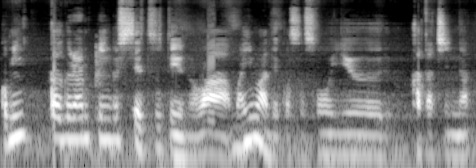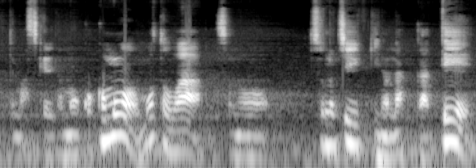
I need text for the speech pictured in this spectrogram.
古民家グランピング施設っていうのは、まあ今でこそそういう形になってますけれども、ここも元は、その、その地域の中で、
